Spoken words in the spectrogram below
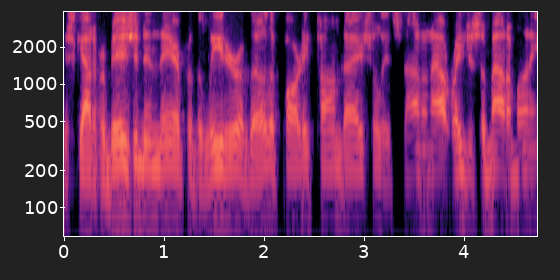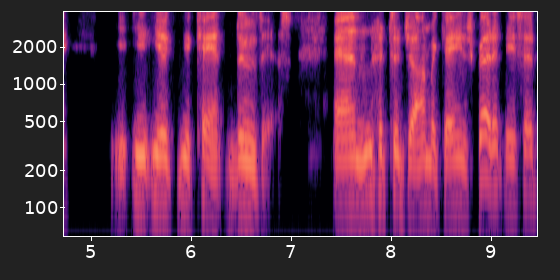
It's got a provision in there for the leader of the other party, Tom Daschle. It's not an outrageous amount of money. You, you, you can't do this. And to John McCain's credit, he said,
